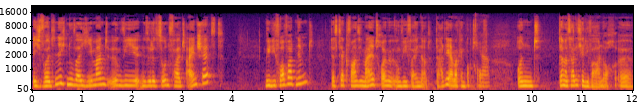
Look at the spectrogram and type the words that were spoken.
ich wollte nicht nur, weil jemand irgendwie eine Situation falsch einschätzt, mir die Vorfahrt nimmt, dass der quasi meine Träume irgendwie verhindert. Da hatte er aber keinen Bock drauf. Ja. Und damals hatte ich ja die Wahl noch, äh,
